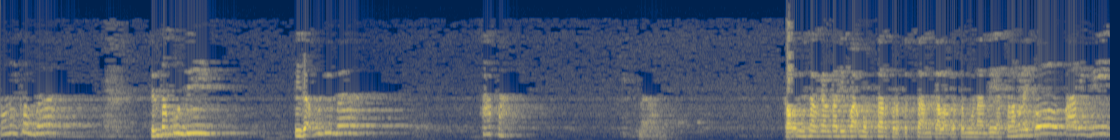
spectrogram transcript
Assalamualaikum Mbak. Tentang pundi? Tidak pundi Mbak. Apa? Nah, kalau misalkan tadi Pak Mukhtar berpesan kalau ketemu nanti Assalamualaikum Pak Arifin.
